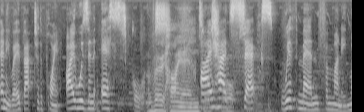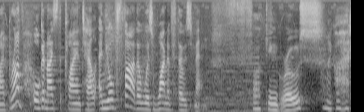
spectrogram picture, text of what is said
anyway, back to the point. I was an escort. A very high end. I had sex with men for money. My brother organized the clientele, and your father was one of those men. Fucking gross. Oh my God.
